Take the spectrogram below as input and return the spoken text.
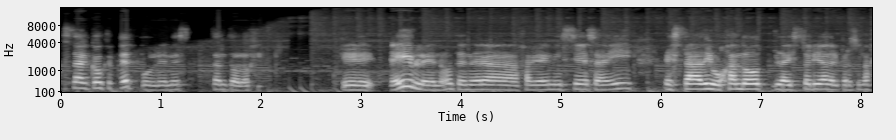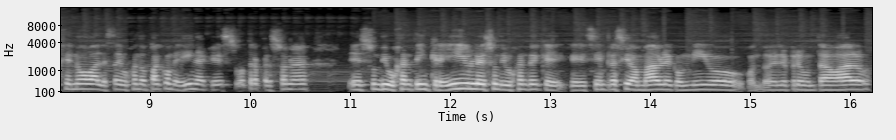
está el Coque Deadpool en esta antología. Increíble, ¿no? Tener a Fabián Iniciés ahí. Está dibujando la historia del personaje Nova, le está dibujando Paco Medina, que es otra persona, es un dibujante increíble, es un dibujante que, siempre ha sido amable conmigo cuando él le preguntaba algo.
